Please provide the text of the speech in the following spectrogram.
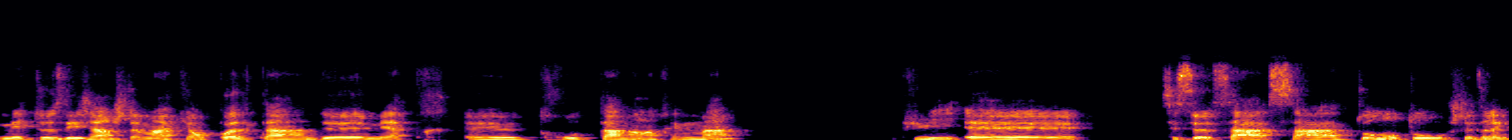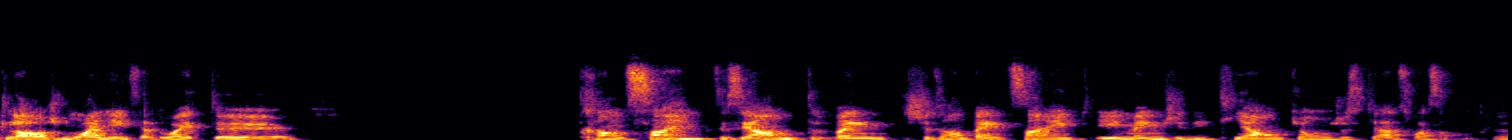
mais tous des gens justement qui n'ont pas le temps de mettre trop de temps dans l'entraînement. Puis, euh, c'est ça, ça, ça, tourne autour. Je te dirais que l'âge moyen, ça doit être 35, euh, c'est entre 20, je te entre 25 et même j'ai des clientes qui ont jusqu'à 60, là,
